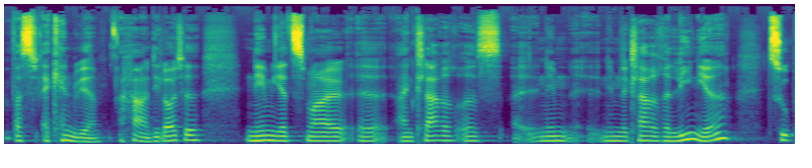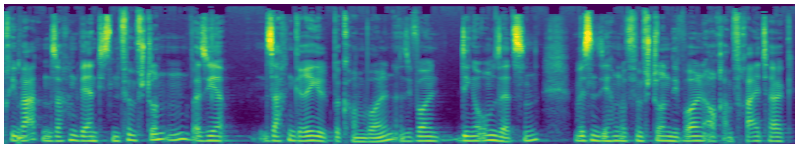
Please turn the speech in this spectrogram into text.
was erkennen wir? Aha, die Leute nehmen jetzt mal äh, ein klareres, äh, nehmen, nehmen eine klarere Linie zu privaten Sachen während diesen fünf Stunden, weil sie ja Sachen geregelt bekommen wollen. Also sie wollen Dinge umsetzen, wissen, sie haben nur fünf Stunden, die wollen auch am Freitag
